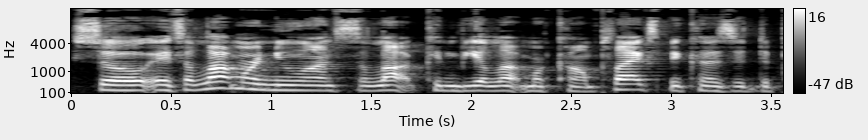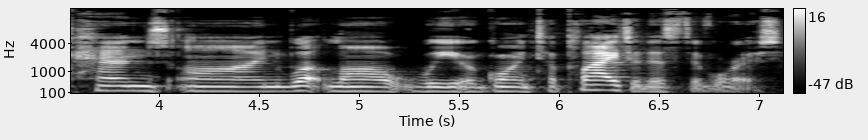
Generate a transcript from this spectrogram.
So it's a lot more nuanced. A lot can be a lot more complex because it depends on what law we are going to apply to this divorce.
